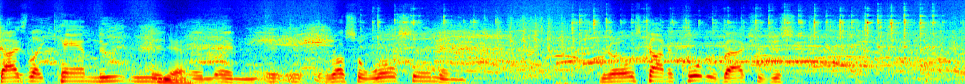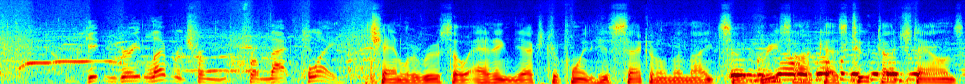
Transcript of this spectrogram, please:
guys like Cam Newton and, Yeah. and, and, and Russell Wilson and you know, those kind of quarterbacks are just getting great leverage from from that play. Chandler Russo adding the extra point, his second on the night. So Grisock has two touchdowns.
